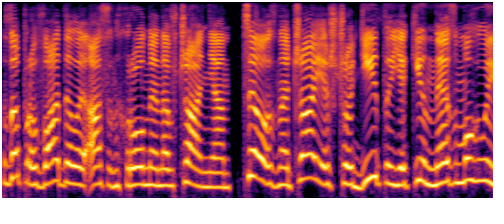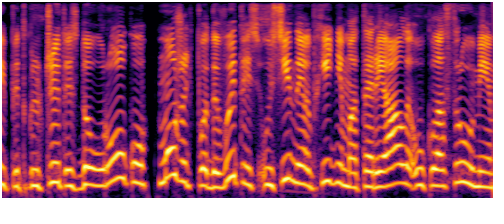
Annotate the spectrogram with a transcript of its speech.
запровадили асинхронне навчання. Це означає, що діти, які не змогли підключитись до уроку, можуть подивитись усі необхідні матеріали у класрумі.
